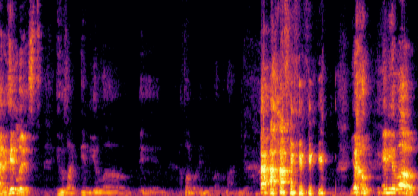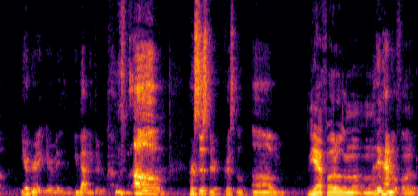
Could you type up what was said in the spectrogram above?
had a hit list. It was like India Love, and I thought about India Love a lot in jail. Yo, India Love, you're great. You're amazing. You got me through. um, her sister Crystal. Um, Yeah, photos on the. On the I didn't have no photos.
